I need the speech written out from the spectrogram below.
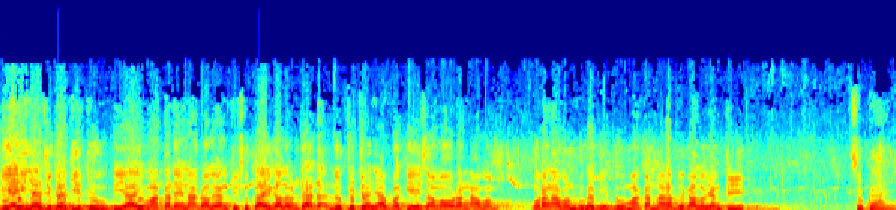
Kiainya juga gitu. Kiai makan enak kalau yang disukai, kalau enggak, enggak. Lalu bedanya apa kiai sama orang awam? Orang awam juga gitu, makan lahap ya kalau yang disukai.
